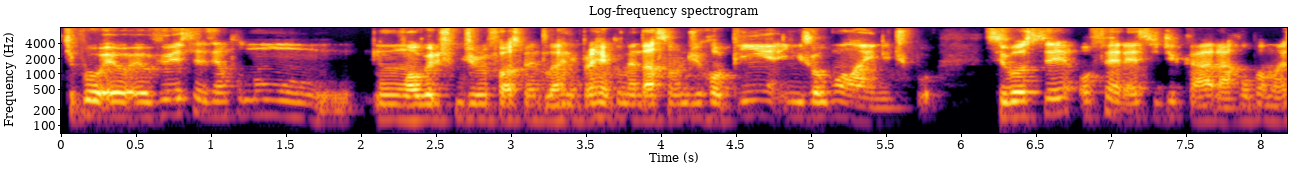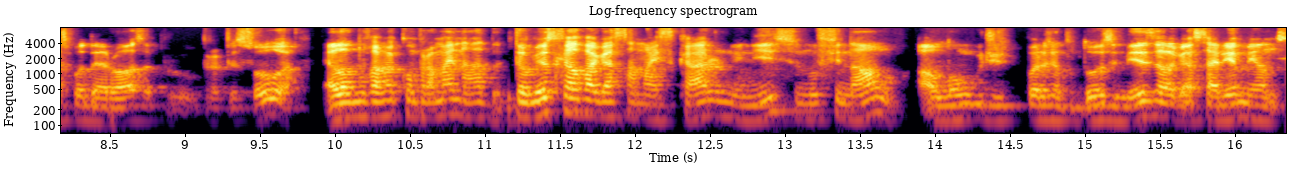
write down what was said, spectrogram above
Tipo, eu, eu vi esse exemplo num, num algoritmo de reinforcement learning para recomendação de roupinha em jogo online. Tipo, se você oferece de cara a roupa mais poderosa para a pessoa, ela não vai mais comprar mais nada. Então, mesmo que ela vai gastar mais caro no início, no final, ao longo de, por exemplo, 12 meses, ela gastaria menos.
